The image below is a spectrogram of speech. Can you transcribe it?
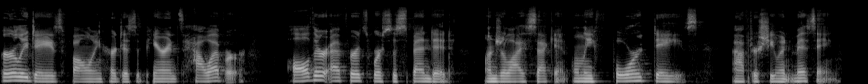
early days following her disappearance. However, all their efforts were suspended on July 2nd, only four days after she went missing.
